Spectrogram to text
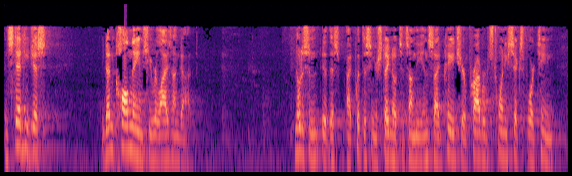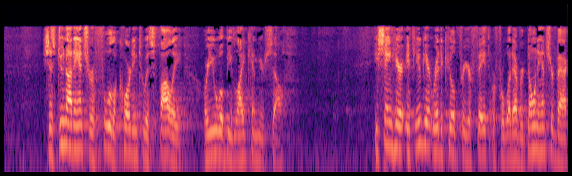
Instead, he just, he doesn't call names, he relies on God. Notice in this, I put this in your state notes. It's on the inside page here. Proverbs 26:14. He says, "Do not answer a fool according to his folly, or you will be like him yourself." He's saying here, if you get ridiculed for your faith or for whatever, don't answer back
